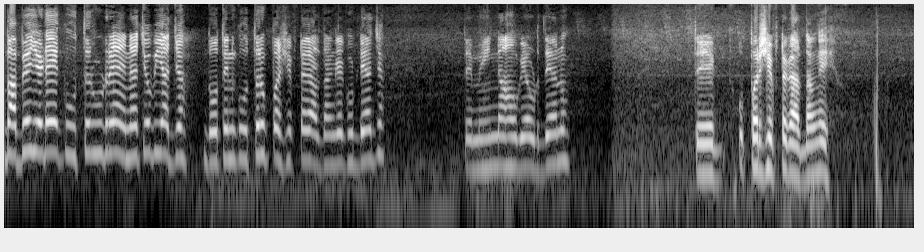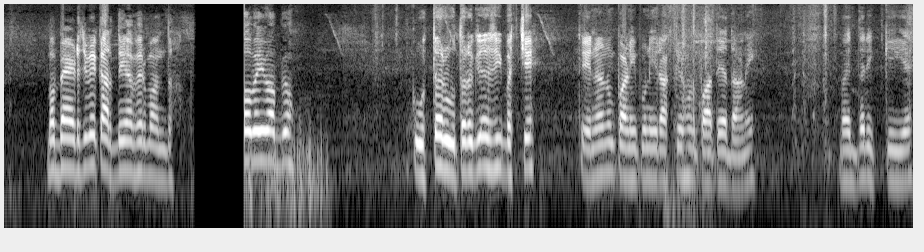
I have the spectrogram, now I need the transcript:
ਬਾਬੇ ਜਿਹੜੇ ਕਬੂਤਰ ਉੜ ਰਹੇ ਇਹਨਾਂ ਚੋਂ ਵੀ ਅੱਜ ਦੋ ਤਿੰਨ ਕਬੂਤਰ ਉੱਪਰ ਸ਼ਿਫਟ ਕਰ ਦਾਂਗੇ ਖੁੱਡਿਆਂ 'ਚ ਤੇ ਮਹੀਨਾ ਹੋ ਗਿਆ ਉੜਦਿਆਂ ਨੂੰ ਤੇ ਉੱਪਰ ਸ਼ਿਫਟ ਕਰ ਦਾਂਗੇ। ਬਾ ਬੈਠ ਜਵੇ ਕਰਦੇ ਆ ਫਿਰ ਬੰਦ ਓ ਬਈ ਬਾਬਿਓ ਕਬੂਤਰ ਉਤਰ ਗਏ ਸੀ ਬੱਚੇ ਤੇ ਇਹਨਾਂ ਨੂੰ ਪਾਣੀ ਪੂਣੀ ਰੱਖ ਕੇ ਹੁਣ ਪਾਤੇ ਆ ਦਾਣੇ। ਬਾ ਇੱਧਰ ਇੱਕ ਹੀ ਹੈ।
